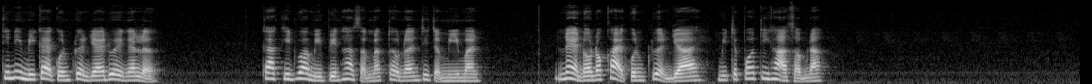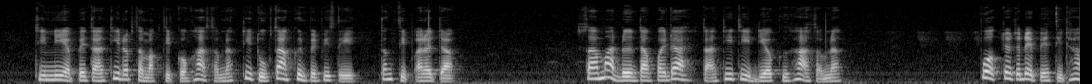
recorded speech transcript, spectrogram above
ที่นี่มีกายกลเคลื่อนย้ายด้วยงั้นเหรอข้าคิดว่ามีเพียงห้าสำนักเท่านั้นที่จะมีมัน แน่นอนว่ากายกลเคลื่อนย้าย มีเฉพาะที่ห้าสำนัก ที่เนี่ยเป็นสถานที่รับสมัครสิทธิ์ของห้าสำนักที่ถูกสร้างขึ้นเป็นพิเศษทั้งสิบอาณาจักร สามารถเดินทางไปได้สถานที่ที่เดียวคือห้าสำนัก พวกเจ้าจะได้เป็นสิทธิ์ห้า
